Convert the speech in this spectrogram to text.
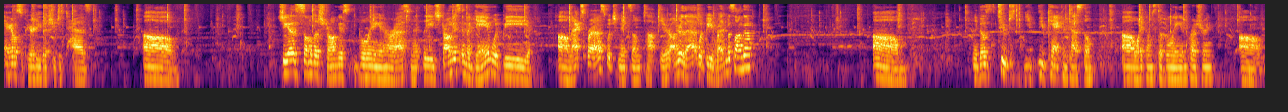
Aerial superiority that she just has. Um... She has some of the strongest bullying and harassment. The strongest in the game would be um, Express, which makes them top tier. Under that would be Red Misango. Um, like those two, just you, you can't contest them uh, when it comes to bullying and pressuring um,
